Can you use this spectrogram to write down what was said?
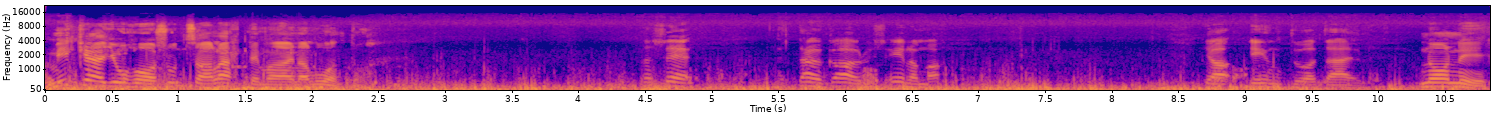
Mikä Juho sut saa lähtemään aina luontoon? No se, että on kaunis ilma. Ja intua täynnä. No niin,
